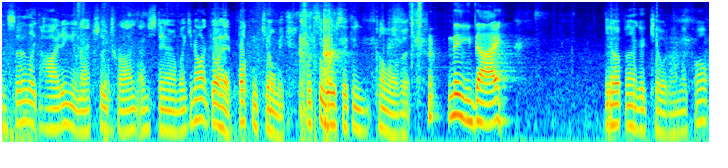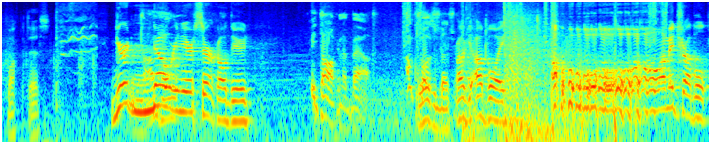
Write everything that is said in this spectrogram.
instead of like hiding and actually trying, I just stand there. I'm like, you know what? Go ahead, fucking kill me. What's the worst that can come of it? then you die. Yep, and I get killed. And I'm like, oh fuck this. You're nowhere near circle, dude. What are you talking about? I'm Will's close. Okay, oh boy. Oh, I'm in trouble.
